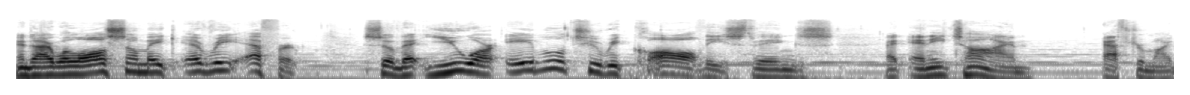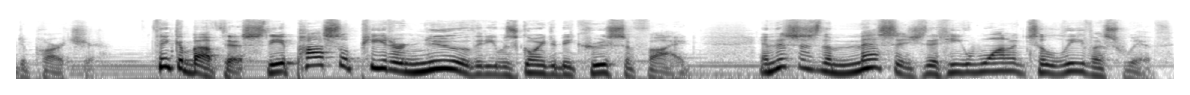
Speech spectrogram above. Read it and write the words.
And I will also make every effort so that you are able to recall these things at any time after my departure. Think about this. The Apostle Peter knew that he was going to be crucified, and this is the message that he wanted to leave us with.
